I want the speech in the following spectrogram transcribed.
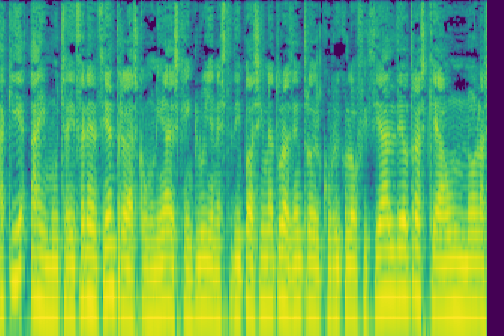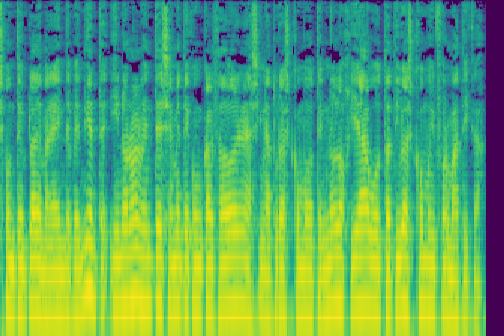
Aquí hay mucha diferencia entre las comunidades que incluyen este tipo de asignaturas dentro del currículo oficial de otras que aún no las contempla de manera independiente y normalmente se mete con calzador en asignaturas como tecnología o optativas como informática.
